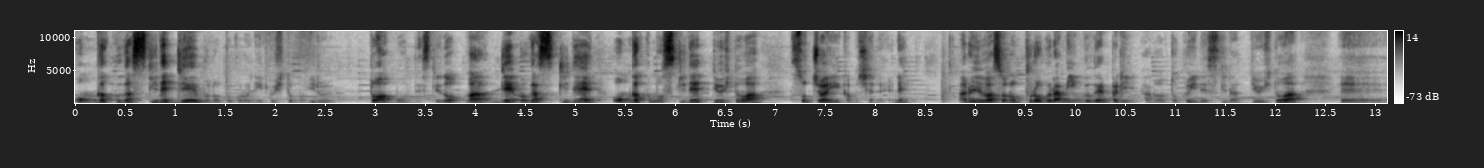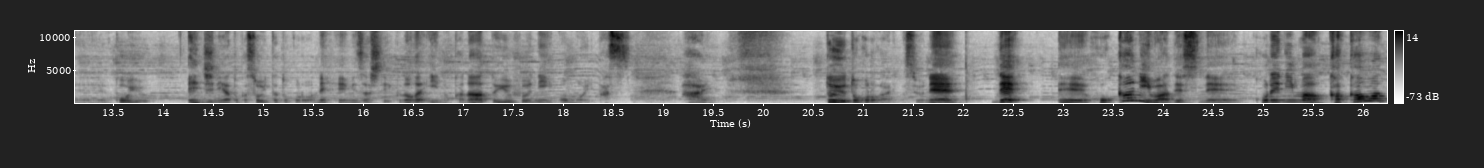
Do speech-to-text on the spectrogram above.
音楽が好きでゲームのところに行く人もいるとは思うんですけどまあゲームが好きで音楽も好きでっていう人はそっちはいいかもしれないよねあるいはそのプログラミングがやっぱりあの得意で好きだっていう人は、えー、こういうエンジニアとかそういったところをね、目指していくのがいいのかなというふうに思います。はい。というところがありますよね。で、えー、他にはですね、これにまあ関わっ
